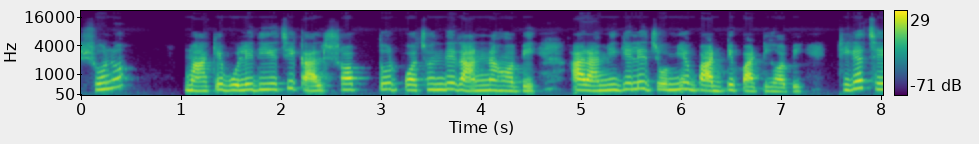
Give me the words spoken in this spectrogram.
শোনো, মাকে বলে দিয়েছি কাল সব তোর পছন্দের রান্না হবে আর আমি গেলে জমিয়ে বার্থডে পার্টি হবে। ঠিক আছে?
